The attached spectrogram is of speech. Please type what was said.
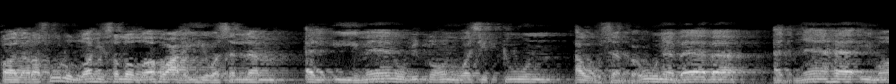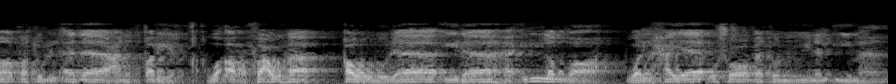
قال رسول الله صلى الله عليه وسلم الإيمان بضع وستون أو سبعون بابا أدناها إماطة الأذى عن الطريق وأرفعها قول لا إله إلا الله. والحياء شعبة من الإيمان.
